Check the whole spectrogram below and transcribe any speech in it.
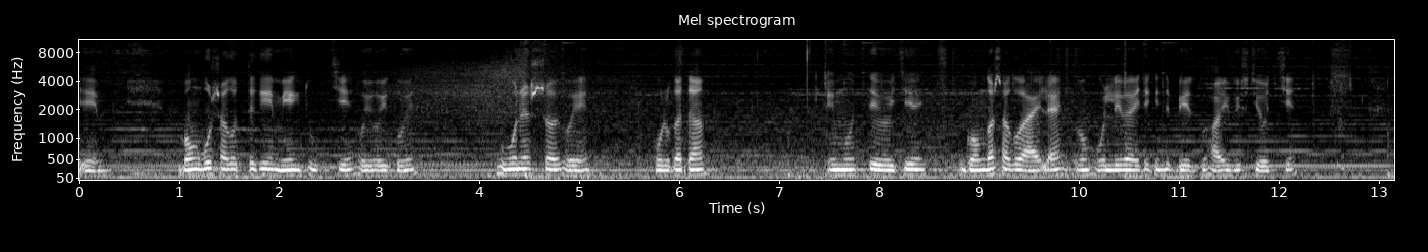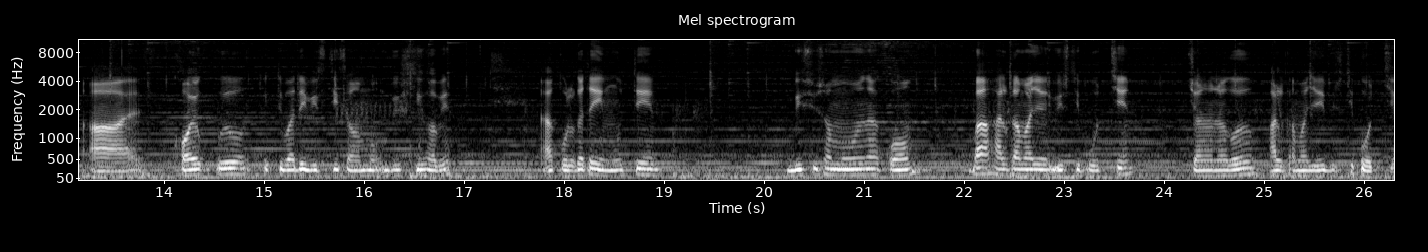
যে বঙ্গোপসাগর থেকে মেঘ ঢুকছে হই হই করে, ভুবনেশ্বর হয়ে কলকাতা এই মুহূর্তে রয়েছে গঙ্গাসাগর আইল্যান্ড এবং হলদিবাড়িতে কিন্তু বেশ ভারী বৃষ্টি হচ্ছে। আর খড়গপুরও একটু বাদে বৃষ্টি বৃষ্টি হবে। আর কলকাতায় এই মুহূর্তে বৃষ্টির সম্ভাবনা কম বা হালকা মাঝারি বৃষ্টি পড়ছে। চন্দ্রনগরও হালকা মাঝারি বৃষ্টি পড়ছে।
